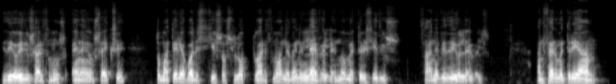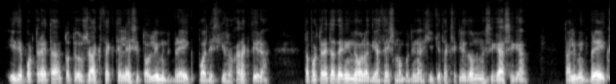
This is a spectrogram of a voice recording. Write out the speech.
δύο ίδιους αριθμούς, 1 έως 6, το ματήρια που αντιστοιχεί στο slot του αριθμού ανεβαίνει level, ενώ με τρεις ίδιους θα ανέβει 2 levels. Αν φέρουμε τρία ίδια πορτρέτα, τότε ο Ζακ θα εκτελέσει το limit break που αντιστοιχεί στο χαρακτήρα. Τα πορτρέτα δεν είναι όλα διαθέσιμα από την αρχή και τα ξεκλειδώνουμε σιγά σιγά. Τα limit breaks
